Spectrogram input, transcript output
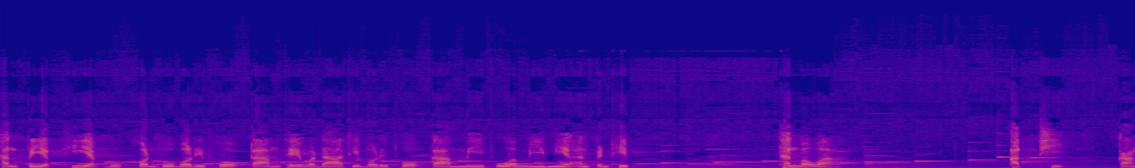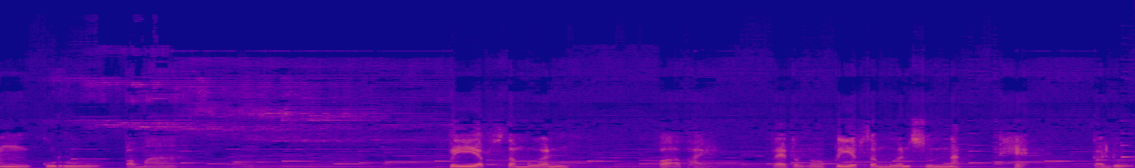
ท่านเปรียบเทียบบุคคลผู้บริโภคกามเทวดาที่บริโภคกามมีผัวมีเมียอันเป็นทิพย์ท่านบอกว่า อัติกังกุรูปมา เปรียบเสมือนขออภัย แปลตรงๆเปรียบเสมือนสุนัขแทะกระดูก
